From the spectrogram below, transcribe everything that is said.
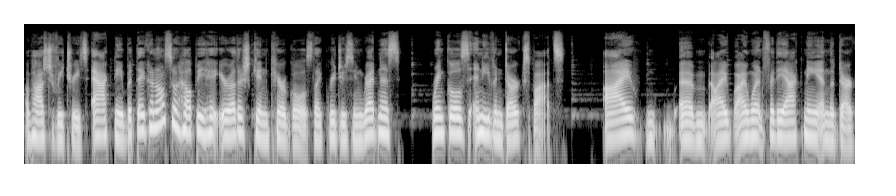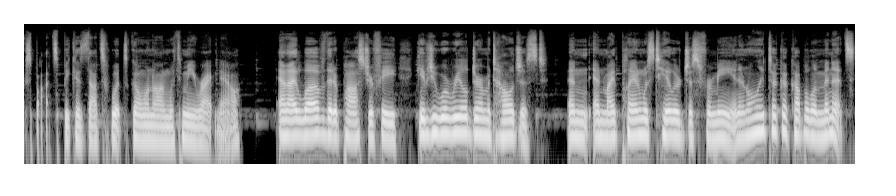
Apostrophe treats acne, but they can also help you hit your other skincare goals like reducing redness, wrinkles, and even dark spots. I, um, I I went for the acne and the dark spots because that's what's going on with me right now. And I love that Apostrophe gives you a real dermatologist. And and my plan was tailored just for me, and it only took a couple of minutes.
